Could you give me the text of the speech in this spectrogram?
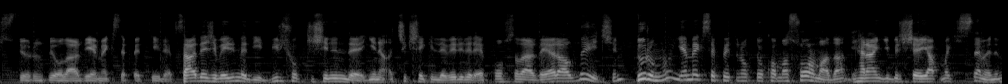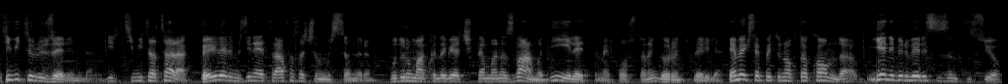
istiyoruz diyorlardı Yemek Sepeti'yle. Sadece benimle değil birçok kişinin de yine açık şekilde verileri e-postalarda yer aldığı için durumu yemeksepeti.com'a sormadan herhangi bir şey yapmak istemedim. Twitter üzerinden bir tweet atarak verilerimiz yine etrafa saçılmış sanırım. Bu durum hakkında bir açıklamanız var mı diye ilettim e-postanın görüntüleriyle. Yemeksepeti.com'da yeni bir veri sızıntısı yok.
